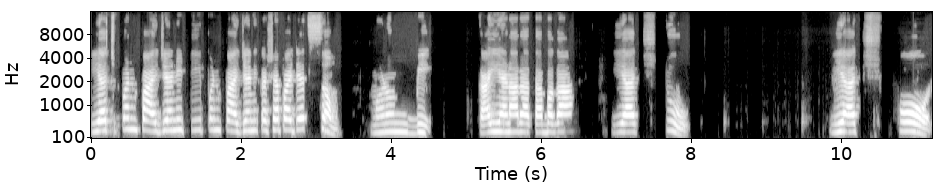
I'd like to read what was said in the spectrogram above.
एच पण पाहिजे आणि टी पण पाहिजे आणि कशा पाहिजेत? सम. म्हणून बी काय येणार आता बघा? एच टू एच फोर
